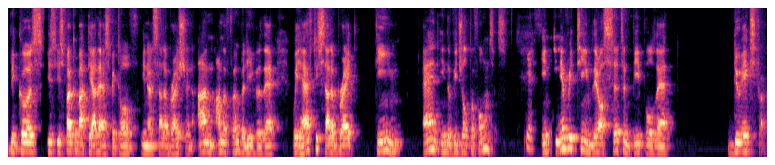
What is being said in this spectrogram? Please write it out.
because you, you spoke about the other aspect of you know celebration. I'm I'm a firm believer that we have to celebrate team and individual performances. Yes. In, in every team, there are certain people that do extra.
